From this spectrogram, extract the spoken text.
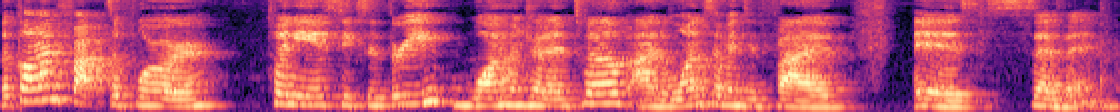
The common factor for 28, 63, 112, and 175 is 7.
